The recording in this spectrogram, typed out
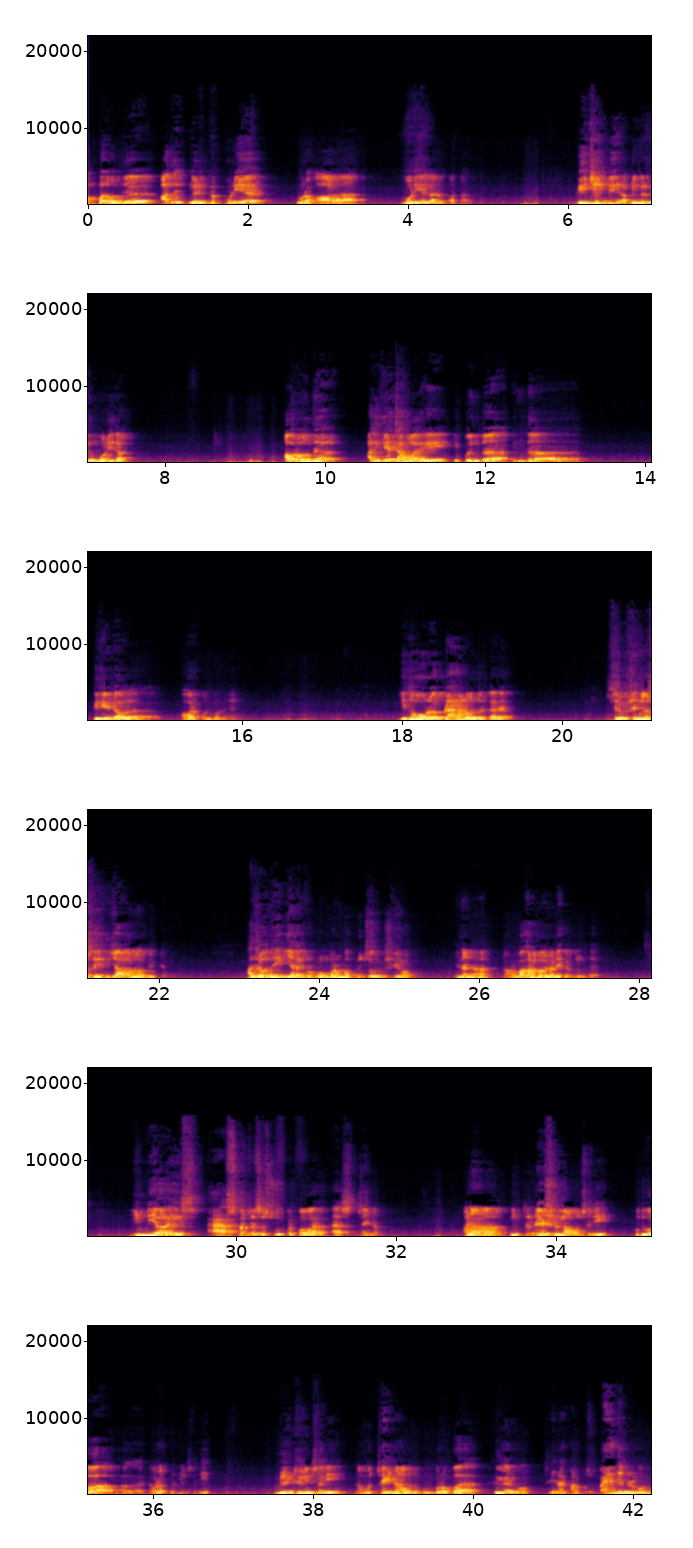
அப்போ வந்து அது எடுக்கக்கூடிய ஒரு ஆளா மோடி எல்லாரும் பார்த்தாங்க. பிஜேபி அப்படிங்கிறது மோடி தான். அவர் வந்து அதுக்கு ஏற்ற மாதிரி இப்போ இந்த இந்த பீரியட் அவர் பவருக்கு வந்தோடனே இது ஒரு பிளானோட வந்திருக்காரு. சில விஷயங்களை செஞ்சு ஆகணும் அப்படின்ட்டு. அதுல வந்து எனக்கு ரொம்ப ரொம்ப பிடிச்ச ஒரு விஷயம் என்னன்னா நான் ரொம்ப காலமாக நினைக்கிறது இல்லை. India is as much as a super power as China ஆனால் இன்டர்நேஷ்னலாகவும் சரி பொதுவாக டெவலப்மெண்ட்லையும் சரி மிலிட்ரிலையும் சரி நம்ம சைனா வந்து ரொம்ப ரொம்ப கீழே இருக்கும். சைனா கால்பஸ் பயந்துட்டு இருக்கும்.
